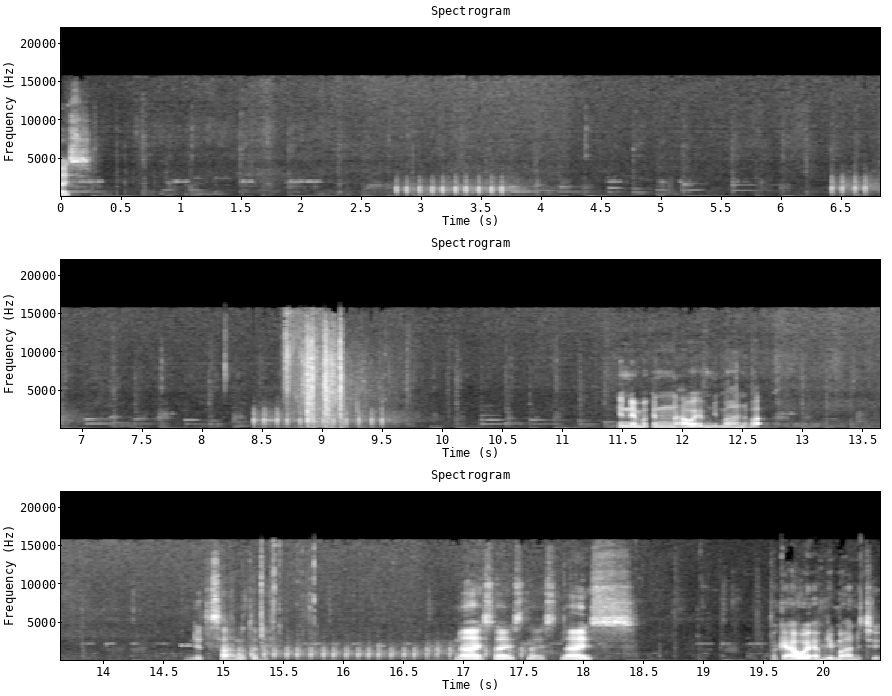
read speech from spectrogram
Nice. Ini nembakin AWM di mana, Pak? Dia ke sana tadi. Nice, nice, nice, nice. Pakai AWM di mana, cuy?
